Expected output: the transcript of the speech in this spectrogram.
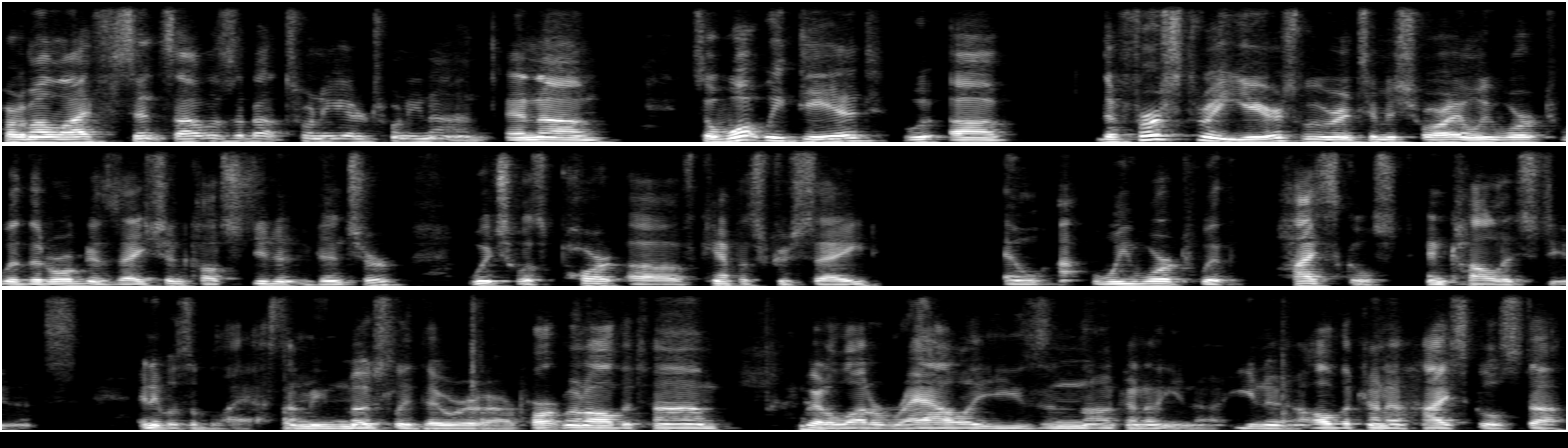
part of my life since I was about 28 or 29. And um, so, what we did, uh, the first three years we were in Timisoara, and we worked with an organization called Student Venture, which was part of Campus Crusade, and we worked with high school and college students and it was a blast. I mean, mostly they were at our apartment all the time. We had a lot of rallies and all kind of, you know, you know, all the kind of high school stuff.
